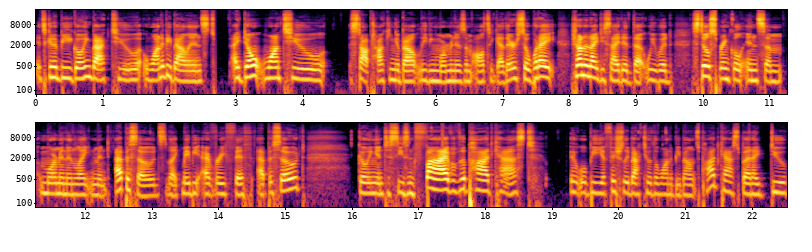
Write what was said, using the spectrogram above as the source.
It's going to be going back to Wanna Be Balanced. I don't want to stop talking about leaving Mormonism altogether. So what I Sean and I decided that we would still sprinkle in some Mormon enlightenment episodes, like maybe every fifth episode, going into season five of the podcast. it will be officially back to the Want to Be Balanced podcast, but I do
